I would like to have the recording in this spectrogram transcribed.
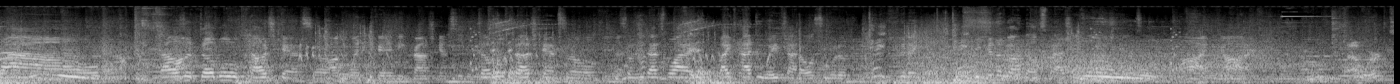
Wow. That was a double crouch cancel. On when Infinity crouch cancel. Double crouch cancel. So that's why Mike had to wave else he would have he couldn't have gone to up smash. Oh my god. That worked.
